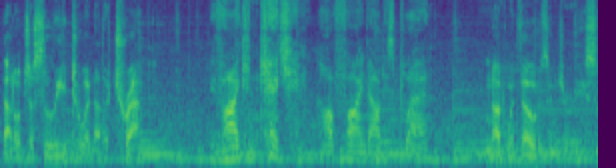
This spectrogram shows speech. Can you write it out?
That'll just lead to another trap. If I can catch him, I'll find out his plan. Not with those injuries.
